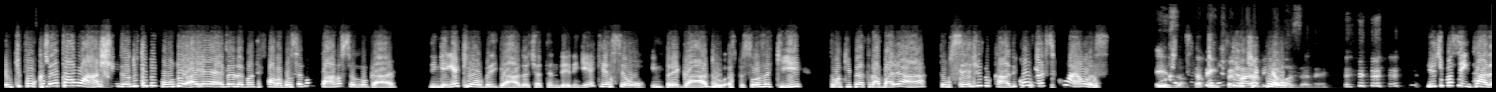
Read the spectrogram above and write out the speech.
Eu, tipo, o cara tá lá xingando todo mundo, aí a Ever levanta e fala: Você não tá no seu lugar. Ninguém aqui é obrigado a te atender, ninguém aqui é seu empregado. As pessoas aqui estão aqui para trabalhar, então seja educado e converse com elas. Exatamente, foi tipo, maravilhosa, né? E tipo assim, cara,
